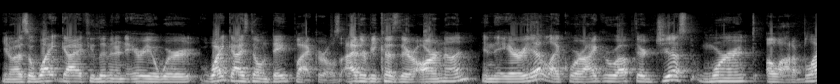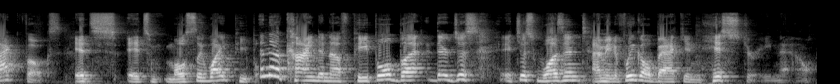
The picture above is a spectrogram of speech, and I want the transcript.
you know, as a white guy, if you live in an area where white guys don't date black girls, either because there are none in the area, like where I grew up, there just weren't a lot of black folks. It's it's mostly white people. And they're kind enough people, but they're just it just wasn't I mean, if we go back in history now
